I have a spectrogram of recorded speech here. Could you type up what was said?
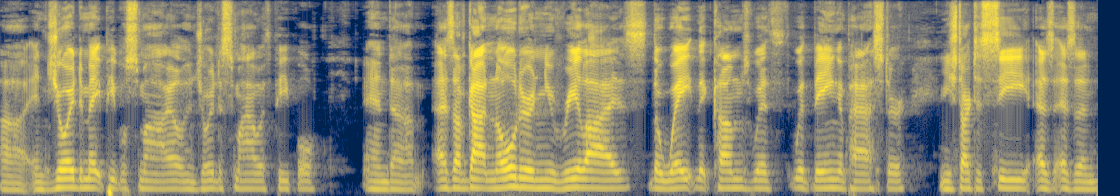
Uh, enjoyed to make people smile. Enjoyed to smile with people. And um, as I've gotten older, and you realize the weight that comes with with being a pastor, and you start to see as as a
